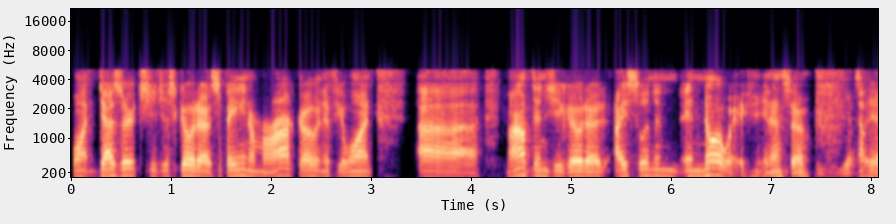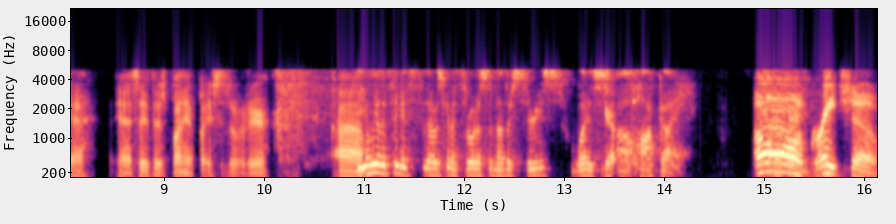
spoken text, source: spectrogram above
want deserts, you just go to Spain or Morocco. And if you want uh, mountains, you go to Iceland and, and Norway. You know, so yep. so yeah, yeah. So there's plenty of places over there. the Um, only other thing that I was going to throw us another series was Yep. uh, Hawkeye. Oh, Okay. great show!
